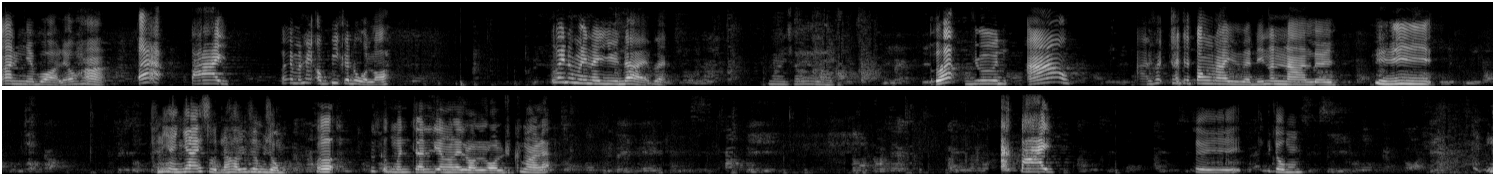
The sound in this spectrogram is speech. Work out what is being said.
นั่นไงบอกแล้วห้าายเฮ้ยมันให้ออบบี้กระโดดเหรอเฮ้ยทำไมนายยืนได้แบบนายใช้อะไรเออยืนอ้าวอ่าฉันจะต้องนายอยู่แบบนี้นานๆเลยอีอันนี้ง่ายสุดนะครับท่านผู้ชม เออรู้สึกมันจะเรียงอะไรหลอนๆขึ้นมาแล้วตายเออท่านผู้ชมเอ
